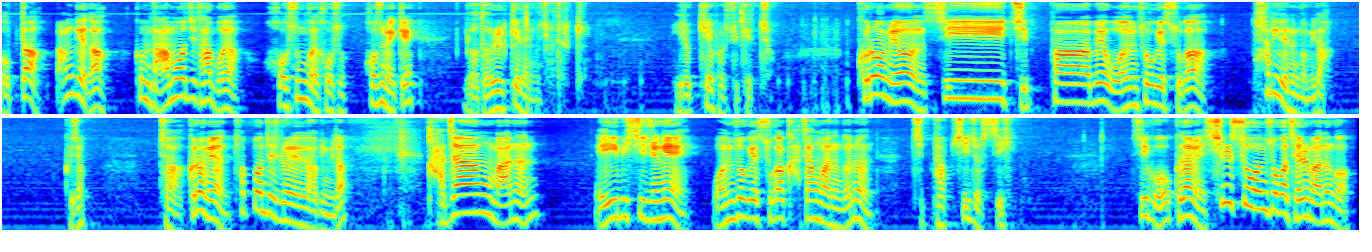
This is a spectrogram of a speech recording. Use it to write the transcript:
없다. 빵개다. 그럼 나머지 다 뭐야? 허수인 거야, 허수. 허수 몇 개? 8개 되는 거죠, 8개. 이렇게 볼 수 있겠죠. 그러면 C 집합의 원소 개수가 8이 되는 겁니다. 그죠? 자, 그러면 첫 번째 질문의 답입니다. 가장 많은 A, B, C 중에 원소 개수가 가장 많은 거는 집합 C죠, C. C고, 그 다음에 실수 원소가 제일 많은 거,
